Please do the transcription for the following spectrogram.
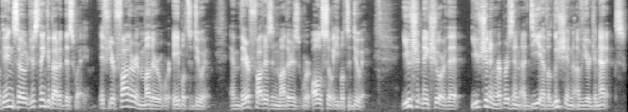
Okay, and so just think about it this way. If your father and mother were able to do it, and their fathers and mothers were also able to do it, you should make sure that you shouldn't represent a de-evolution of your genetics.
